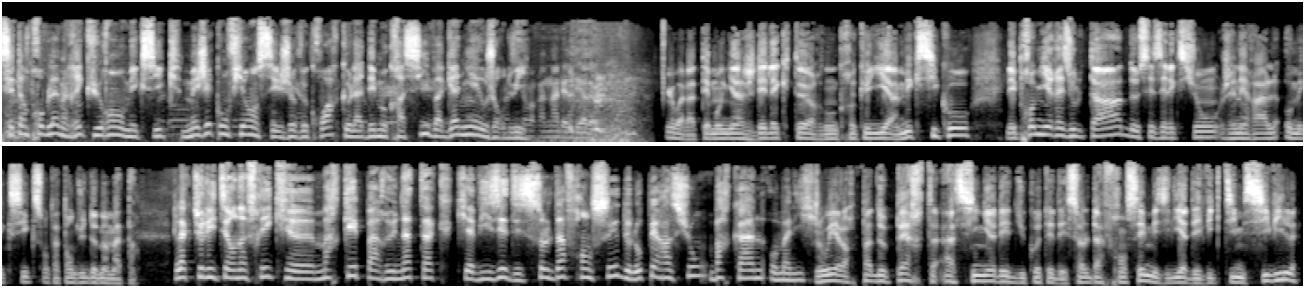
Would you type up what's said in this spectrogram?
C'est un problème récurrent au Mexique, mais j'ai confiance et je veux croire que la démocratie va gagner aujourd'hui. Voilà, témoignage d'électeurs donc recueillis à Mexico. Les premiers résultats de ces élections générales au Mexique sont attendus demain matin. L'actualité en Afrique euh, marquée par une attaque qui a visé des soldats français de l'opération Barkhane au Mali. Oui, alors pas de perte à signaler du côté des soldats français, mais il y a des victimes civiles,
